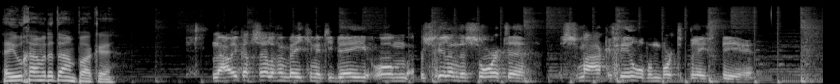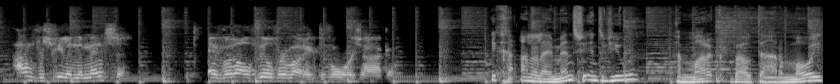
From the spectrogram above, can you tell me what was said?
hey, hoe gaan we dat aanpakken? Nou, ik had zelf een beetje het idee om verschillende soorten smaken geel op een bord te presenteren. Aan verschillende mensen. En vooral veel verwarring te veroorzaken. Ik ga allerlei mensen interviewen en Mark bouwt daar een mooi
